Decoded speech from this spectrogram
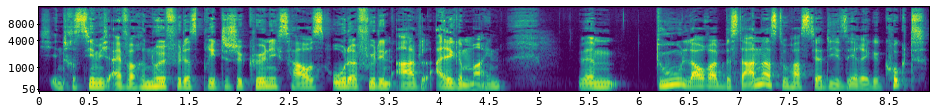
Ich interessiere mich einfach null für das britische Königshaus oder für den Adel allgemein. Ähm, du, Laura, bist da anders. Du hast ja die Serie geguckt.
